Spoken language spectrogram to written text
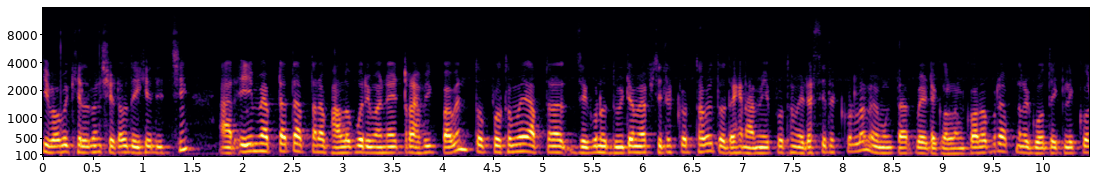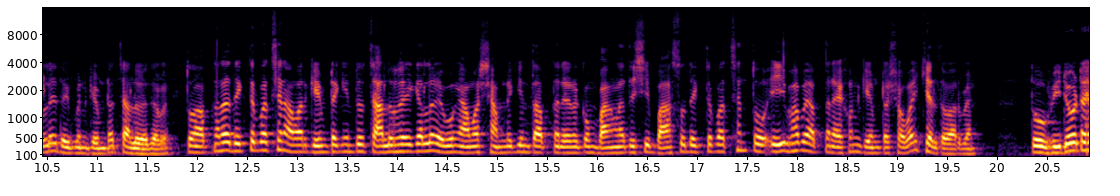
কীভাবে খেলবেন সেটাও দেখিয়ে দিচ্ছি। আর এই ম্যাপটাতে আপনারা ভালো পরিমাণে ট্রাফিক পাবেন। তো প্রথমে আপনারা যে কোনো দুইটা ম্যাপ সিলেক্ট করতে হবে। তো দেখেন, আমি প্রথমে এটা সিলেক্ট করলাম এবং তারপরে এটা করলাম করার পরে আপনারা গোতে ক্লিক করলে দেখবেন গেমটা চালু হয়ে যাবে। তো আপনারা দেখতে পাচ্ছেন আমার গেমটা কিন্তু চালু হয়ে গেল এবং আমার সামনে কিন্তু আপনারা এরকম বাংলাদেশি বাসও দেখতে পাচ্ছেন। তো এইভাবে আপনারা এখন গেমটা সবাই খেলতে পারবেন। তো ভিডিওটা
